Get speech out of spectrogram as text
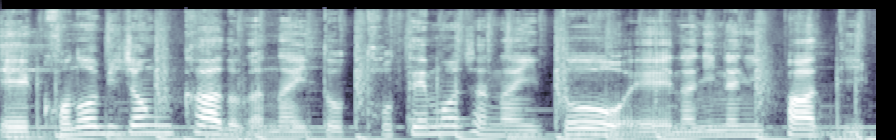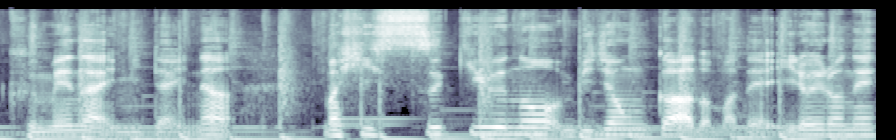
えー、このビジョンカードがないととてもじゃないと、えー、何々パーティー組めないみたいな、まあ、必須級のビジョンカードまでいろいろね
